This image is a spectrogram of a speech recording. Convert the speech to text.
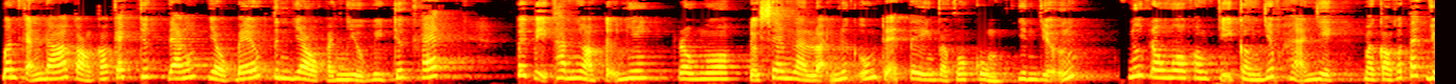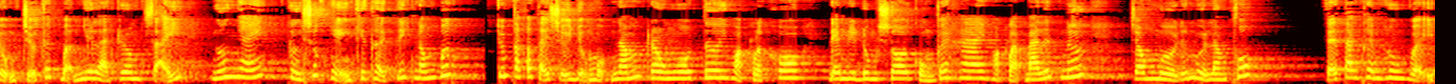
Bên cạnh đó còn có các chất đắng, dầu béo, tinh dầu và nhiều vi chất khác. Với vị thanh ngọt tự nhiên, rau ngô được xem là loại nước uống rẻ tiền và vô cùng dinh dưỡng. Nước rau ngô không chỉ cần giúp hạ nhiệt mà còn có tác dụng chữa các bệnh như là rơm sảy, ngứa ngáy thường xuất hiện khi thời tiết nóng bức Chúng ta có thể sử dụng một nắm rau ngô tươi hoặc là khô đem đi đun sôi cùng với 2 hoặc là 3 lít nước trong 10 đến 15 phút. Để tăng thêm hương vị,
